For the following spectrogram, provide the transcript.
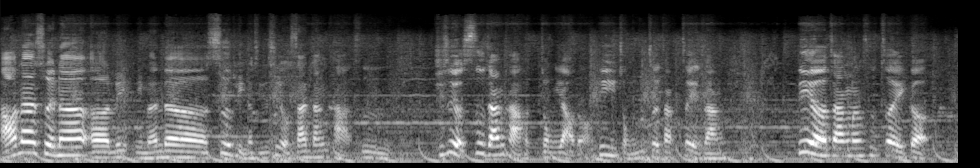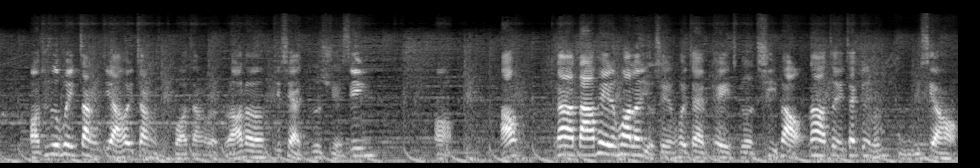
好，那所以呢，呃，你你们的饰品呢，其实是有三张卡，是其实有四张卡很重要的哦。第一种是这张这一张，第二张呢是这一个。哦，就是会涨价，会涨很夸张的。然后呢，接下来就是血腥，哦，好，那搭配的话呢，有些人会再配这个气泡。那这里再跟你们补一下哦，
